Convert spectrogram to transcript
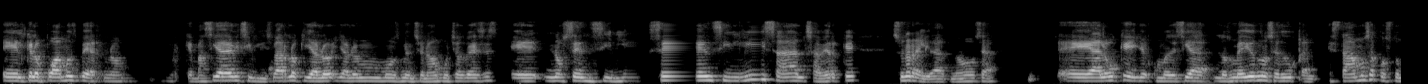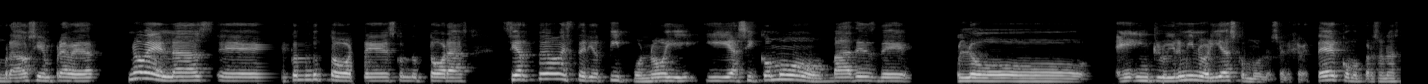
el que lo podamos ver, ¿no? Porque más allá de visibilizarlo, que ya lo, ya lo hemos mencionado muchas veces, eh, nos sensibiliza al saber que es una realidad, ¿no? O sea, eh, algo que yo, como decía, los medios nos educan. Estábamos acostumbrados siempre a ver novelas, eh, conductores, conductoras, cierto estereotipo, ¿no? Y, y así como va desde lo e incluir minorías como los LGBT, como personas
